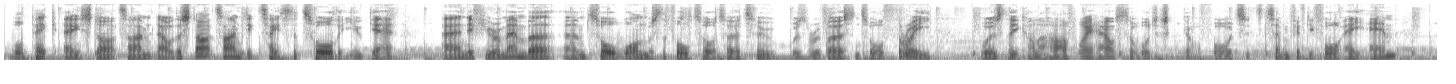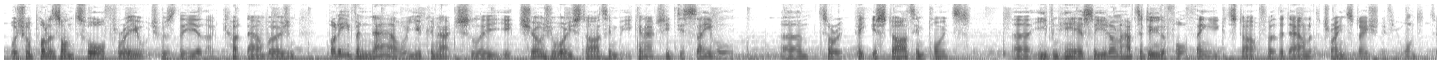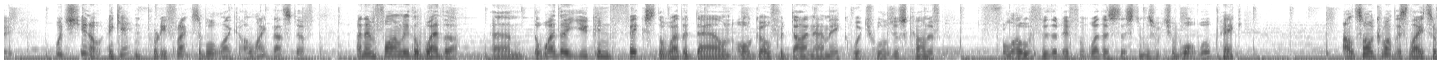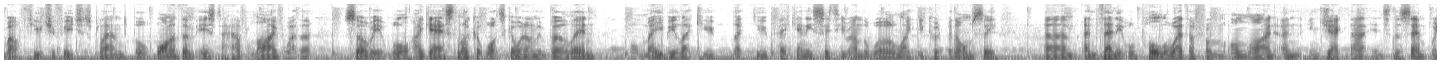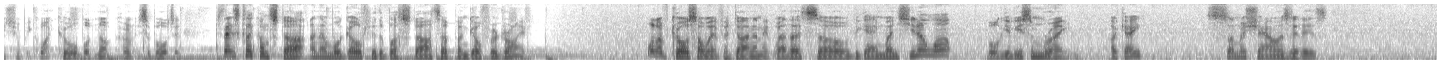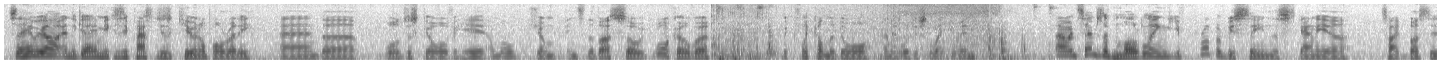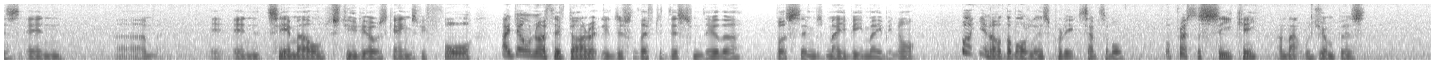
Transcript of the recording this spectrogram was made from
we'll pick a start time. Now, the start time dictates the tour that you get. And if you remember, um, Tour 1 was the full tour, Tour 2 was the reverse, and Tour 3 was the kind of halfway house. So we'll just go forward to 7.54 a.m., which will put us on Tour 3, which was the, uh, the cut down version. But even now, you can actually, it shows you where you're starting, but you can actually disable, um, sorry, pick your starting points uh, even here. So you don't have to do the full thing. You could start further down at the train station if you wanted to, which, you know, again, pretty flexible. Like, I like that stuff. And then finally, the weather. Um, the weather, you can fix the weather down or go for dynamic, which will just kind of flow through the different weather systems, which are what we'll pick. I'll talk about this later about future features planned, but one of them is to have live weather. So it will, I guess, look at what's going on in Berlin, or maybe let you let you pick any city around the world like you could with OMSI, um, and then it will pull the weather from online and inject that into the sim, which will be quite cool, but not currently supported. So let's click on start, and then we'll go through the bus startup and go for a drive. Well, of course, I went for dynamic weather, so the game went, you know what? We'll give you some rain. Okay? Summer showers it is. So here we are in the game. You can see passengers are queuing up already. And uh, we'll just go over here and we'll jump into the bus. So we walk over, we click on the door, and it will just let you in. Now, in terms of modelling, you've probably seen the Scania type buses in um, in TML Studios games before. I don't know if they've directly just lifted this from the other bus sims, maybe, maybe not. But, you know, the modeling is pretty acceptable. We'll press the C key, and that will jump us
